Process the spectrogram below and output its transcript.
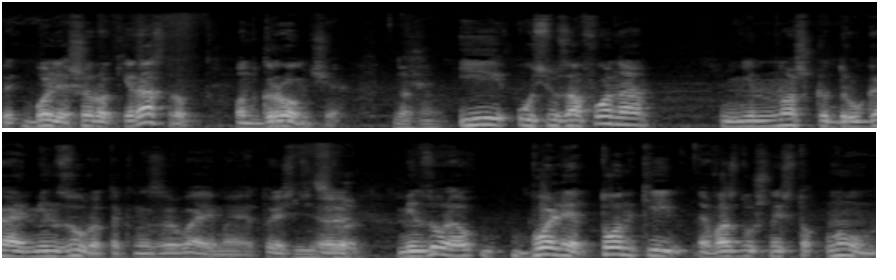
Есть Более широкий раструб, он громче. да. И у сюзофона немножко другая мензура, так называемая. То есть Мензура? э, мензура более тонкий воздушный сток. Ну,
